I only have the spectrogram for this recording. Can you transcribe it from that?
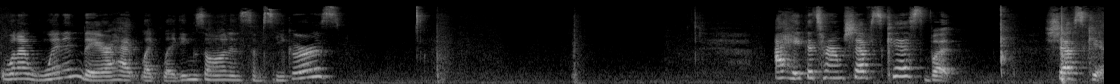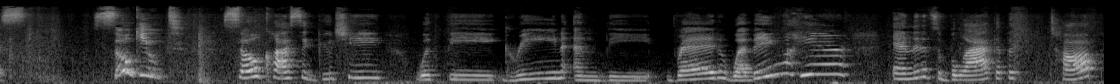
when I went in there. I had like leggings on and some sneakers. I hate the term chef's kiss, but Chef's Kiss. So cute. So classic Gucci with the green and the red webbing here. And then it's black at the top.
